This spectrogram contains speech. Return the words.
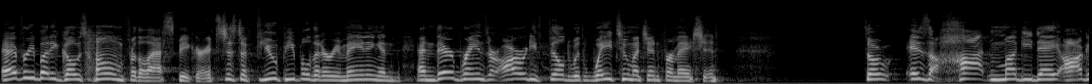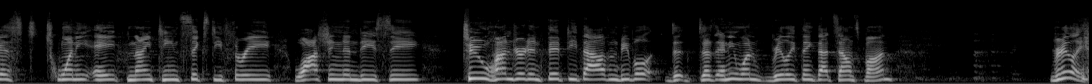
Everybody goes home for the last speaker. It's just a few people that are remaining, and, and their brains are already filled with way too much information. So it is a hot, muggy day, August 28th, 1963, Washington, D.C., 250,000 people. D- does anyone really think that sounds fun? Really?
